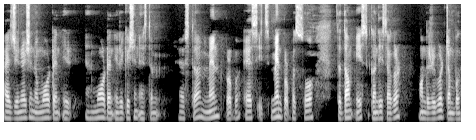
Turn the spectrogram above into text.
has generation of more than more than irrigation as the as the main purpose as its main purpose? So the dam is Gandhi Sagar on the river Chambal.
